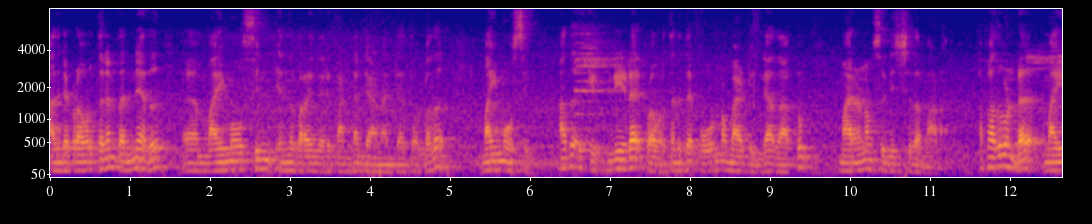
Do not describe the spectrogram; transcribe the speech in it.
അതിന്റെ പ്രവർത്തനം തന്നെ അത് മൈമോസിൻ എന്ന് പറയുന്ന ഒരു കണ്ടന്റാണ് അതിന്റെ അകത്തുള്ളത് മൈമോസിൻ. അത് കിഡ്നിയുടെ പ്രവർത്തനത്തെ പൂർണമായിട്ട് ഇല്ലാതാക്കും മരണം സുനിശ്ചിതമാണ്. അപ്പോൾ അതുകൊണ്ട് മൈ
